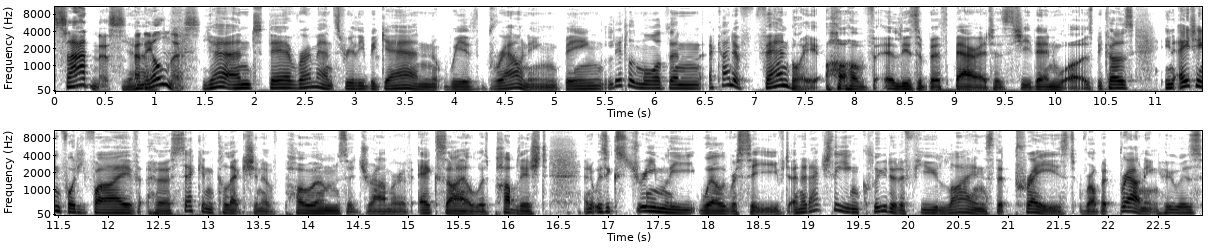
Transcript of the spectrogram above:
sadness and illness. Yeah, and their romance really began with Browning being little more than a kind of fanboy of Elizabeth Barrett, as she then was, because in 1845, her second collection of poems, A Drama of Exile, was published, and it was extremely well received, and it actually included a few lines that praised Robert Browning, who was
